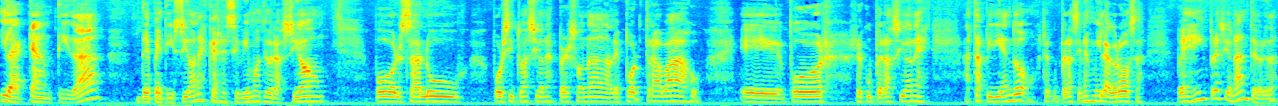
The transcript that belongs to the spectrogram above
Y la cantidad de peticiones que recibimos de oración por salud, por situaciones personales, por trabajo, eh, por recuperaciones, hasta pidiendo recuperaciones milagrosas. Pues es impresionante, ¿verdad?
